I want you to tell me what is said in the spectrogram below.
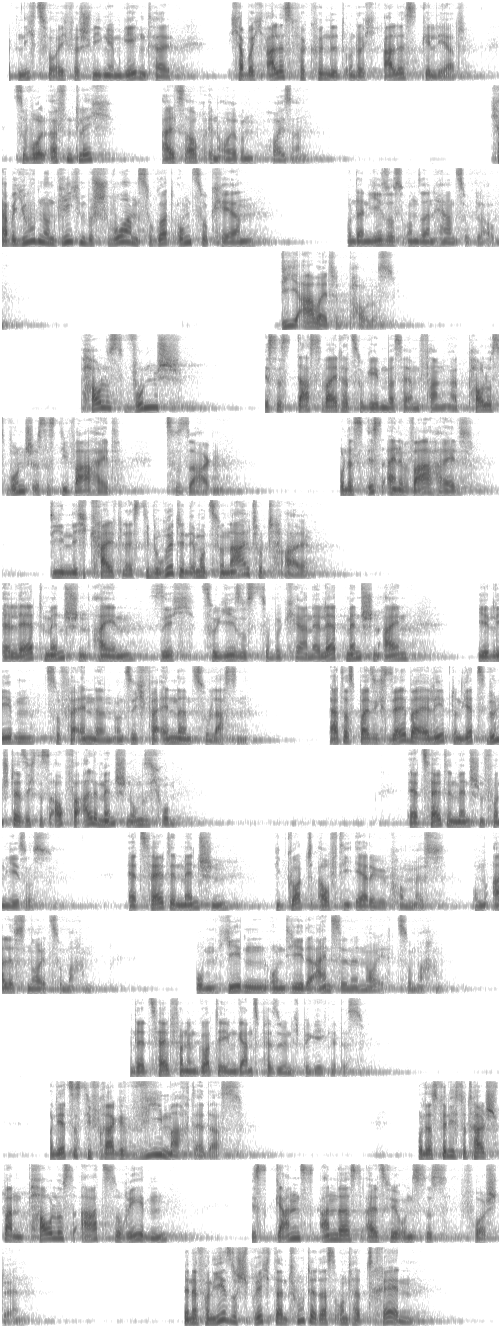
Ich habe nichts für euch verschwiegen. Im Gegenteil, ich habe euch alles verkündet und euch alles gelehrt, sowohl öffentlich als auch in euren Häusern. Ich habe Juden und Griechen beschworen, zu Gott umzukehren und an Jesus, unseren Herrn, zu glauben. Wie arbeitet Paulus? Paulus Wunsch ist es, das weiterzugeben, was er empfangen hat. Paulus Wunsch ist es, die Wahrheit zu sagen. Und das ist eine Wahrheit, die ihn nicht kalt lässt. Die berührt ihn emotional total. Er lädt Menschen ein, sich zu Jesus zu bekehren. Er lädt Menschen ein, ihr Leben zu verändern und sich verändern zu lassen. Er hat das bei sich selber erlebt und jetzt wünscht er sich das auch für alle Menschen um sich herum. Er erzählt den Menschen von Jesus. Er erzählt den Menschen, wie Gott auf die Erde gekommen ist, um alles neu zu machen um jeden und jede Einzelne neu zu machen. Und er erzählt von dem Gott, der ihm ganz persönlich begegnet ist. Und jetzt ist die Frage, wie macht er das? Und das finde ich total spannend. Paulus Art zu reden ist ganz anders, als wir uns das vorstellen. Wenn er von Jesus spricht, dann tut er das unter Tränen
